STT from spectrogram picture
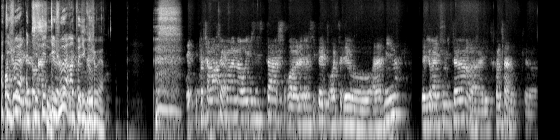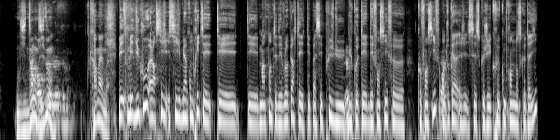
Ah, t'es joueur, t'es- t'es- t'es joueur un peu du coup. Et il faut savoir qu'il y a quand même un requisitage sur euh, l'adresse IP pour accéder au, à l'admin. Il y a du rate limiter, euh, des trucs comme ça. Donc, euh, Dis donc, avant dis donc, quand même. Mais, mais du coup, alors si, j'ai- si j'ai bien compris, t'es, t'es, t'es- maintenant t'es développeur, t'es, t'es passé plus du, du côté défensif euh, qu'offensif. En tout cas, c'est ce que j'ai cru comprendre dans ce que t'as dit.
